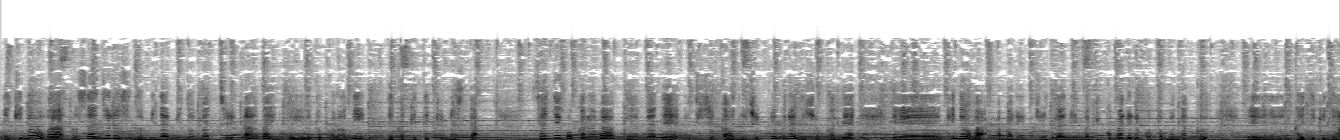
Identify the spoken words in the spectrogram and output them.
え昨日はロサンゼルスの南の町アーバインというところに出かけてきました。サンディエゴからは車で1時間20分ぐらいでしょうかね、えー、昨日はあまり渋滞に巻き込まれることもなく、えー、快適な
